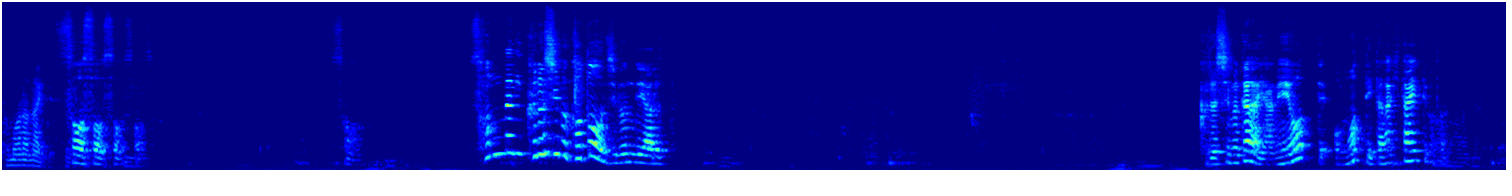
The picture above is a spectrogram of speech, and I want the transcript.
止まらないですね。そうそうそうそうそう。そう。そんなに苦しむことを自分でやるって苦しむからやめようって思っていただきたいってことなんです。あーなるほど。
